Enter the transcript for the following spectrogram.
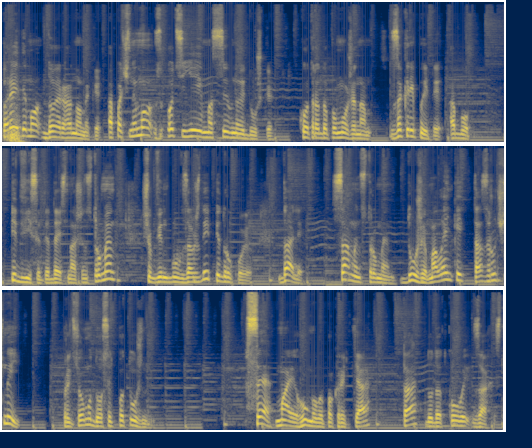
Перейдемо до ергономіки, а почнемо з оцієї масивної дужки, котра допоможе нам закріпити або підвісити десь наш інструмент, щоб він був завжди під рукою. Далі, сам інструмент дуже маленький та зручний, при цьому досить потужний. Все має гумове покриття та додатковий захист.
